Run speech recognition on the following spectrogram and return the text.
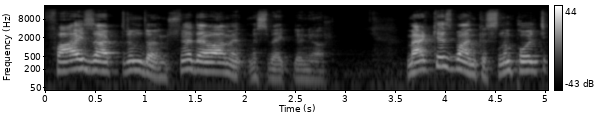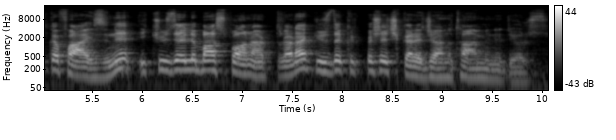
faiz arttırım döngüsüne devam etmesi bekleniyor. Merkez Bankası'nın politika faizini 250 bas puan arttırarak %45'e çıkaracağını tahmin ediyoruz.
